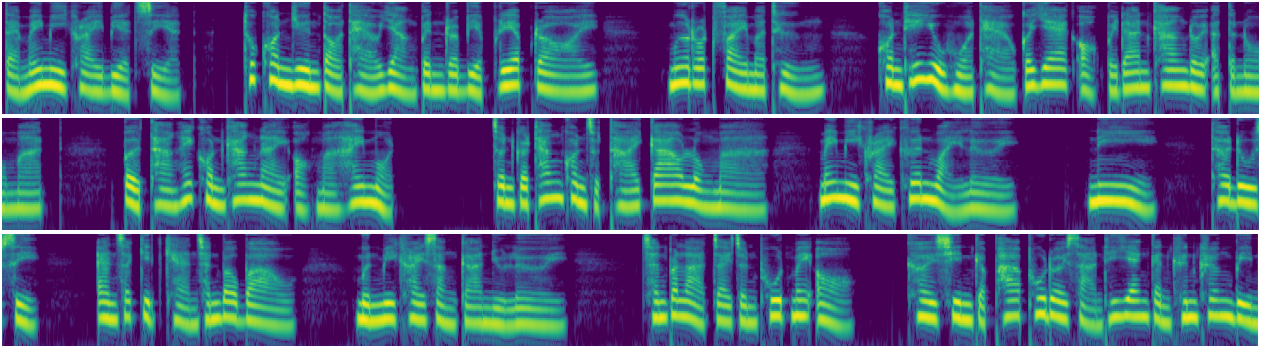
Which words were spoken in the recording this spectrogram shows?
แต่ไม่มีใครเบียดเสียด ทุกคนยืนต่อแถวอย่างเป็นระเบียบเรียบร้อย เมื่อรถไฟมาถึง คนที่อยู่หัวแถวก็แยกออกไปด้านข้างโดยอัตโนมัติ เปิดทางให้คนข้างในออกมาให้หมด จนกระทั่งคนสุดท้ายก้าวลงมา ไม่มีใครเคลื่อนไหวเลย นี่ เธอดูสิ แอนสะกิดแขนฉันเบาๆ เหมือนมีใครสั่งการอยู่เลย ฉันประหลาดใจจนพูดไม่ออก เคยชินกับภาพผู้โดยสารที่แย่งกันขึ้นเครื่องบิน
